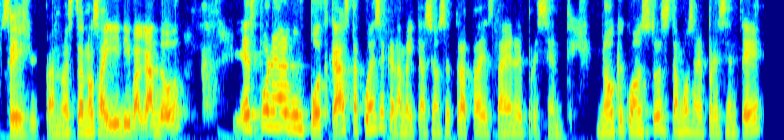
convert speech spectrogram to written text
sí, para no estarnos ahí divagando. Es poner algún podcast. Acuérdense que la meditación se trata de estar en el presente, ¿no? Que cuando nosotros estamos en el presente,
